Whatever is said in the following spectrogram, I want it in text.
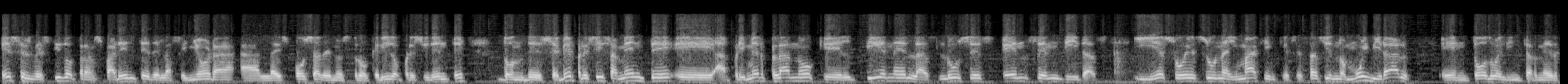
es el vestido transparente de la señora, la esposa de nuestro querido presidente, donde se ve precisamente eh, a primer plano que él tiene las luces encendidas. Y eso es una imagen que se está siendo muy viral en todo el Internet.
